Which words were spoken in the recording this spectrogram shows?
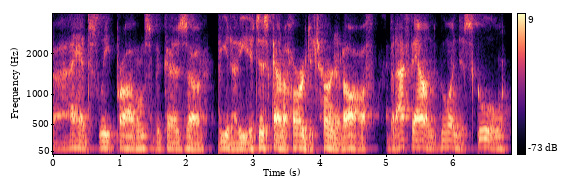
uh, I had sleep problems because, uh, you know, it's just kind of hard to turn it off. But I found going to school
